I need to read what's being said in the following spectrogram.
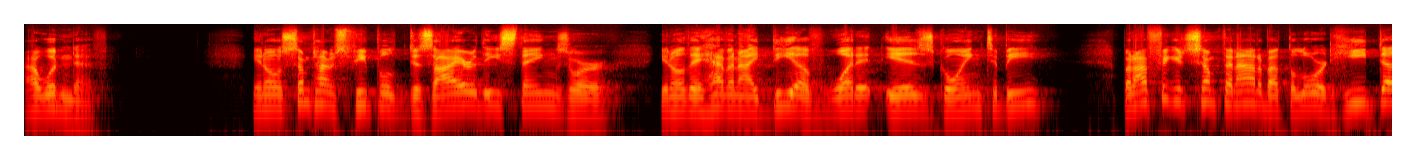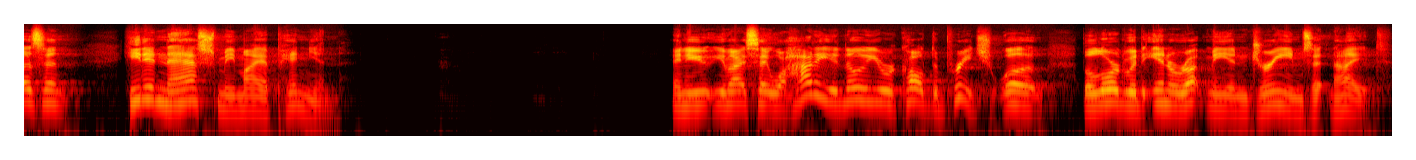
I wouldn't have. You know, sometimes people desire these things or, you know, they have an idea of what it is going to be. But I figured something out about the Lord. He doesn't, He didn't ask me my opinion. And you, you might say, well, how do you know you were called to preach? Well, the Lord would interrupt me in dreams at night.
